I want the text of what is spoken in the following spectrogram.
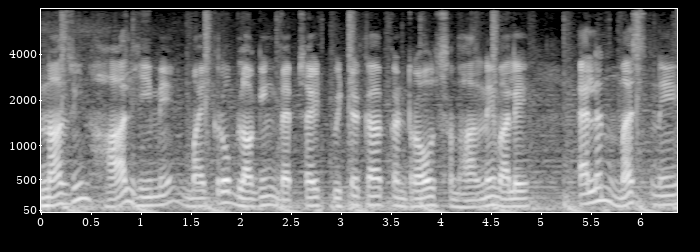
नाजरीन, हाल ही में माइक्रो ब्लॉगिंग वेबसाइट ट्विटर का कंट्रोल संभालने वाले एलन मस्क ने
